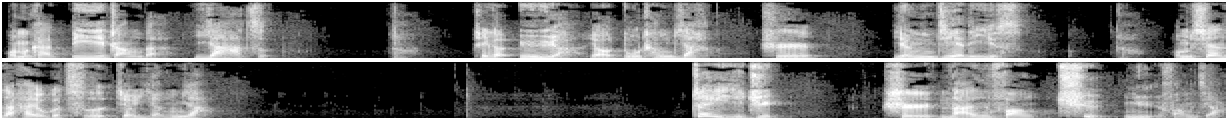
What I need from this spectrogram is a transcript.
我们看第一章的“亚”字，啊，这个“玉”啊要读成“亚”，是迎接的意思，啊，我们现在还有个词叫“迎亚”。这一句是男方去女方家。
